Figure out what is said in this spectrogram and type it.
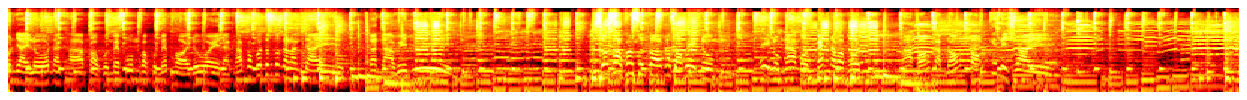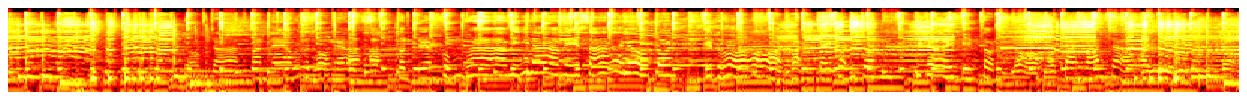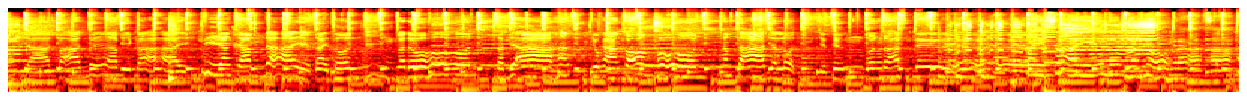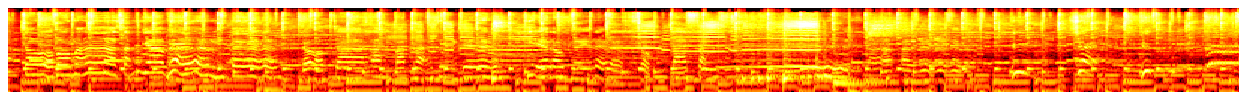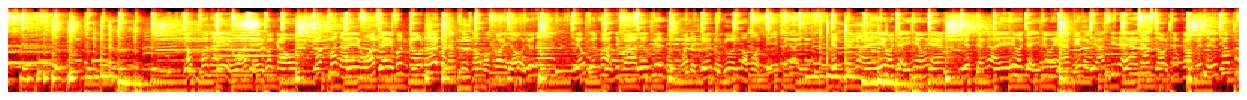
ณยายโรสนะครับ ขอบคุณแม่ปุ้ม ขอบคุณแม่พลอยด้วยนะครับ ขอบคุณทุกๆกำลังใจด้านหน้าเวทีส่งมอบความสุขต่อกระสองพระเอกหนุ่มพระเอกหนุ่มหน้ามนแม็กนวพล มาพร้อมกับน้องต๋องกิติชัยา อยู่ข้างกองโคนน้ำตาจะหล่นจะถึงคนรักเดิ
